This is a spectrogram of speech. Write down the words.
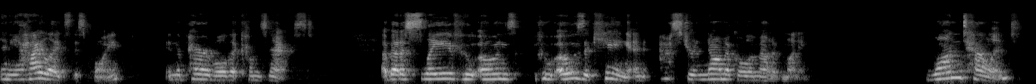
And he highlights this point in the parable that comes next about a slave who owns who owes a king an astronomical amount of money. One talent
